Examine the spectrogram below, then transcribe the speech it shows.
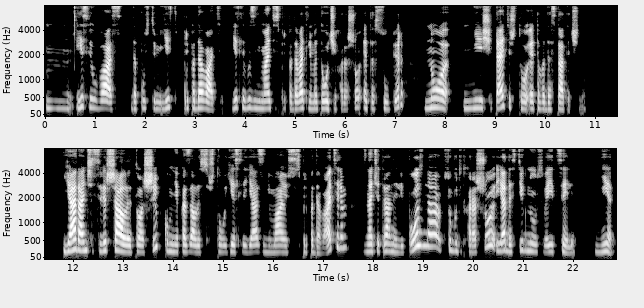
если у вас, допустим, есть преподаватель, если вы занимаетесь преподавателем, это очень хорошо, это супер, но не считайте, что этого достаточно. Я раньше совершала эту ошибку, мне казалось, что если я занимаюсь с преподавателем, значит рано или поздно все будет хорошо, и я достигну своей цели. Нет,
